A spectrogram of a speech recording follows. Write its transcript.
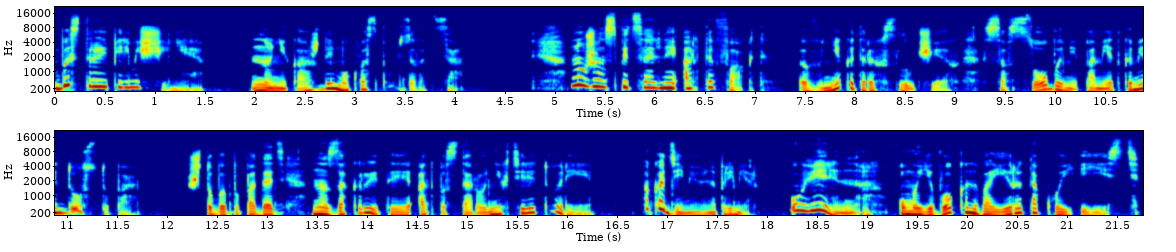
быстрые перемещения, но не каждый мог воспользоваться. Нужен специальный артефакт, в некоторых случаях с особыми пометками доступа, чтобы попадать на закрытые от посторонних территории, академию, например. Уверена, у моего конвоира такой и есть.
